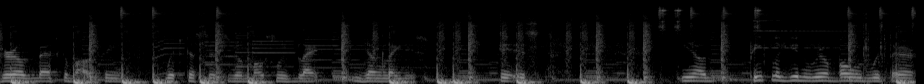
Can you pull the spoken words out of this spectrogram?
girls basketball team, which consisted of mostly black young ladies. It's, you know, people are getting real bold with their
